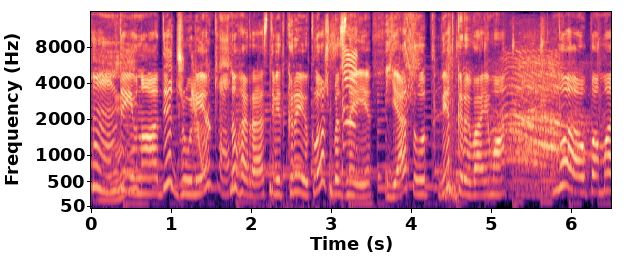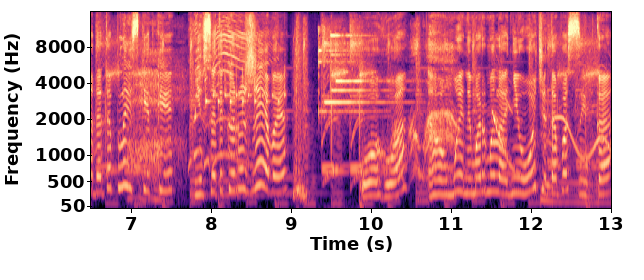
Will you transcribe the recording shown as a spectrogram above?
Хм, дивно, а де Джулі? Ну, гаразд, відкрию клош без неї. Я тут. Відкриваємо. Вау, помада та блискітки. І все таке рожеве. Ого, а у мене мармеладні очі та посипка.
